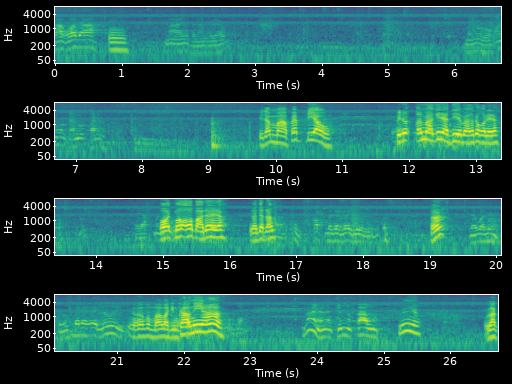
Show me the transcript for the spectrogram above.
ก้าวขอจ้าอืมมาแล้วก็นั่งกันแล้วมันหลงอันก็จะนุกกันพี่ดำมาแป๊บเดียวพี่นุตอนมากี่นาทีมาก็ต้องกันเลยนะออกมาออกป่าได้นะ เราจะดังครับไม่ได้เลยเลยฮะในวันนี้ถือไม่ได้เลยเลยเออผมมามากินข้าวนี่ฮะนั่นน่ะจิ้มน้ำข้าวนู่นนี่ไงหลัก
